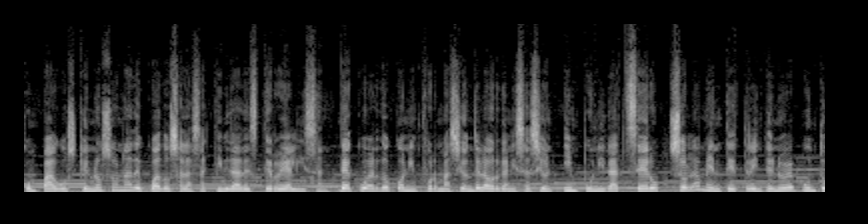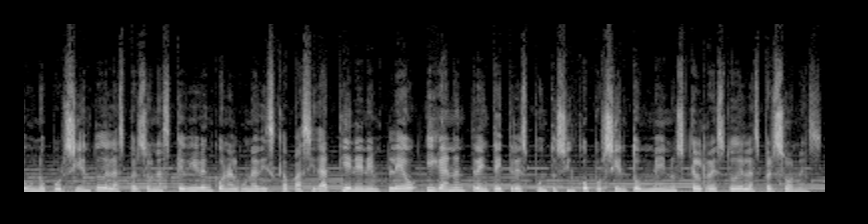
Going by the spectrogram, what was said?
con pagos que no son adecuados a las actividades que realizan. De acuerdo con información de la organización Impunidad Cero, solamente 39.1% de las personas que viven con alguna discapacidad tienen empleo y ganan 33.5% menos que el resto de las personas.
